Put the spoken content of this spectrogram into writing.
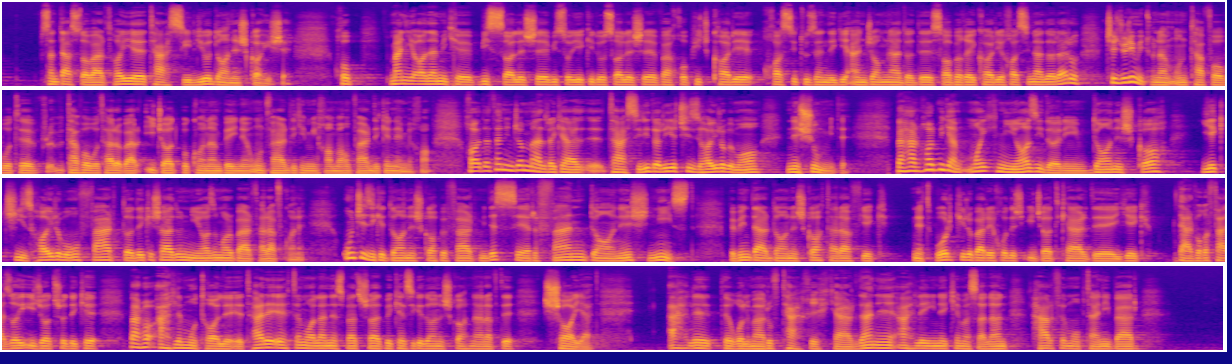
مثلا دستاوردهای تحصیلی و دانشگاهیشه. خب من یه آدمی که 20 سالشه 21 دو سالشه و خب هیچ کاری خاصی تو زندگی انجام نداده سابقه کاری خاصی نداره رو چجوری می‌تونم اون تفاوت تفاوت رو بر ایجاد بکنم بین اون فردی که می‌خوام و اون فردی که نمی‌خوام؟ قاعدتا اینجا مدرک تحصیلی داره یه چیزهایی رو به ما نشون میده. به هر حال میگم ما یک نیازی داریم دانشگاه یک چیزهایی رو به اون فرد داده که شاید اون نیاز ما رو برطرف کنه. اون چیزی که دانشگاه به فرد میده صرفا دانش نیست. ببین در دانشگاه طرف یک نتورکی رو برای خودش ایجاد کرده یک در واقع فضای ایجاد شده که برها اهل مطالعه تر احتمالا نسبت شاید به کسی که دانشگاه نرفته شاید. اهل به قول معروف تحقیق کردن اهل اینه که مثلا حرف مبتنی بر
